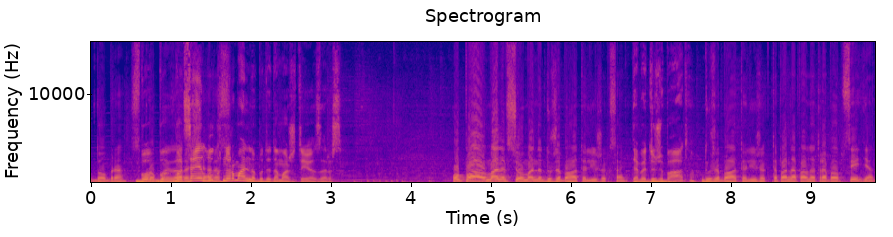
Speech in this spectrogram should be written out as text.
Добре. Бо, бо, бо зараз цей ще лук раз. нормально буде дамажити його зараз. Опа, в мене все, в мене дуже багато ліжок, Сань. Тебе дуже багато? Дуже багато ліжок. Тепер, напевно, треба обсидіан.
